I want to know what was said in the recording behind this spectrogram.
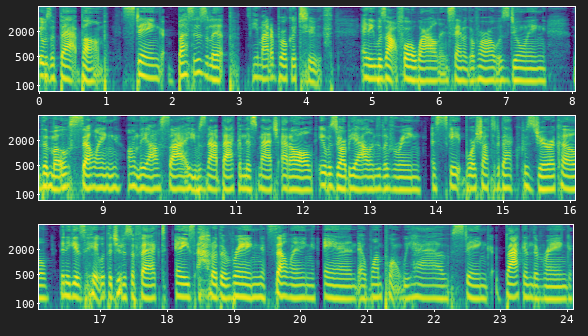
It was a bad bump. Sting busted his lip. He might have broke a tooth. And he was out for a while, and Sammy Guevara was doing the most selling on the outside. He was not back in this match at all. It was Darby Allin delivering a skateboard shot to the back of Chris Jericho. Then he gets hit with the Judas effect and he's out of the ring selling. And at one point, we have Sting back in the ring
